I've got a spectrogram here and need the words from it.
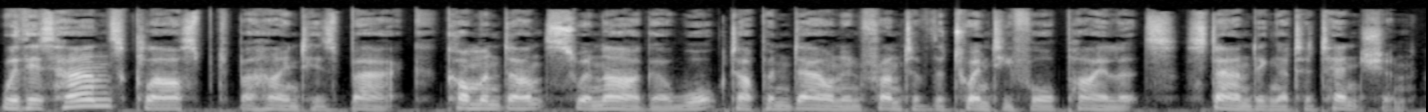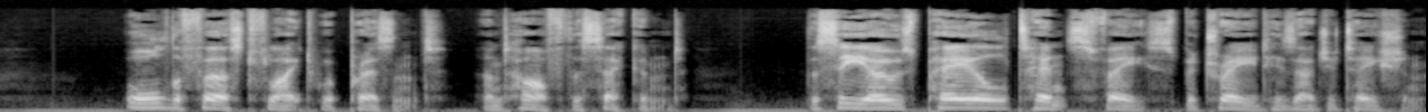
With his hands clasped behind his back, Commandant Suenaga walked up and down in front of the 24 pilots, standing at attention. All the first flight were present, and half the second. The CO's pale, tense face betrayed his agitation.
